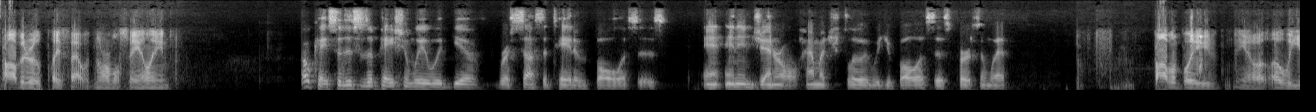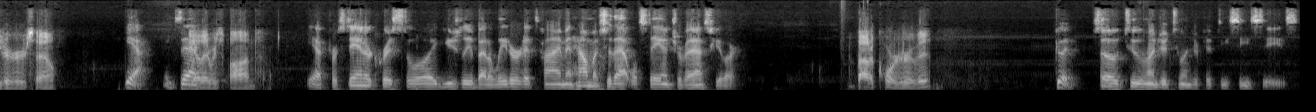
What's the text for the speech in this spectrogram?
probably replace that with normal saline. Okay, so this is a patient we would give resuscitative boluses. And, and in general, how much fluid would you bolus this person with? Probably, you know, a liter or so. Yeah, how exactly. they respond. Yeah, for standard crystalloid, usually about a liter at a time. And how much of that will stay intravascular? About a quarter of it. Good. So 200, 250 cc's.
